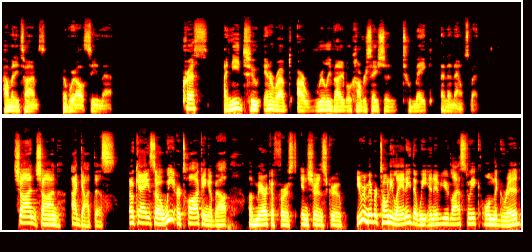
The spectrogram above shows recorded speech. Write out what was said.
How many times have we all seen that? Chris, I need to interrupt our really valuable conversation to make an announcement. Shaun, Shaun, I got this. Okay, so we are talking about America First Insurance Group. You remember Tony Lanny that we interviewed last week on the grid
